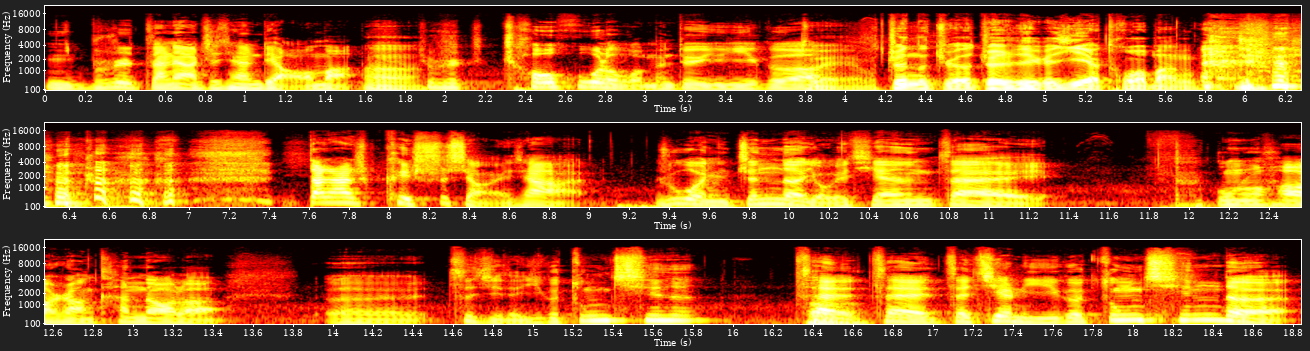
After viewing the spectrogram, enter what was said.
你不是咱俩之前聊嘛，嗯。就是超乎了我们对于一个对，我真的觉得这是一个夜托帮，大家可以试想一下，如果你真的有一天在公众号上看到了，呃，自己的一个宗亲，在嗯在在建立一个宗亲的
